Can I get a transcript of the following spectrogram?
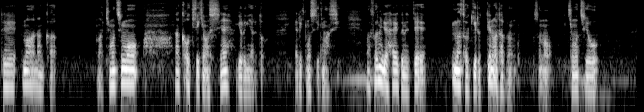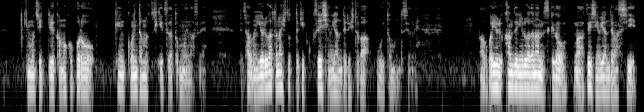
で、まあなんか、まあ気持ちも、なんか落ちてきますしね、夜にやると。やる気もしてきますし。まあそういう意味で早く寝て、ま朝起きるっていうのは多分、その気持ちを、気持ちっていうか、まあ心を健康に保つ秘訣だと思いますね。で、多分夜型な人って結構精神を病んでる人が多いと思うんですよね。まあ、僕は夜、完全に夜型なんですけど、まあ、精神を病んでますし、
